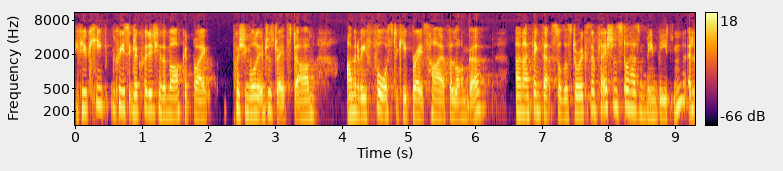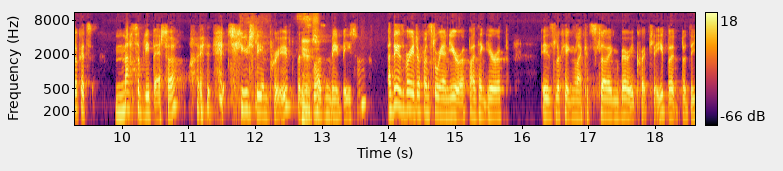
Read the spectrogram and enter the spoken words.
if you keep increasing liquidity in the market by pushing all the interest rates down, I'm going to be forced to keep rates higher for longer. And I think that's still the story because inflation still hasn't been beaten. Look, it's massively better. it's hugely improved, but yes. it still hasn't been beaten. I think it's a very different story in Europe. I think Europe is looking like it's slowing very quickly, but but the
